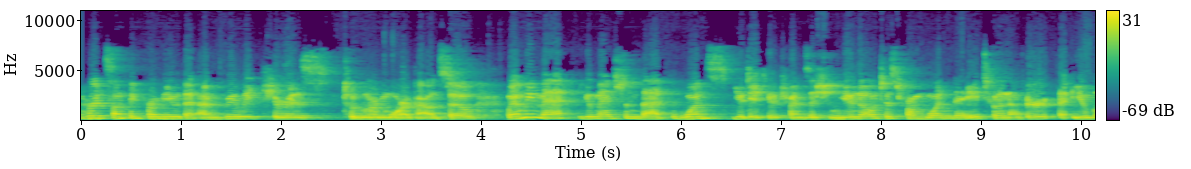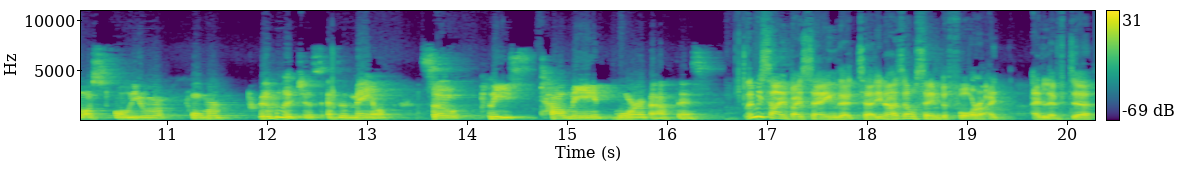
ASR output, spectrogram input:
heard something from you that I'm really curious to learn more about. So when we met, you mentioned that once you did your transition, you noticed from one day to another that you lost all your former privileges as a male. So please tell me more about this. Let me start by saying that, uh, you know, as I was saying before, I, I lived uh,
